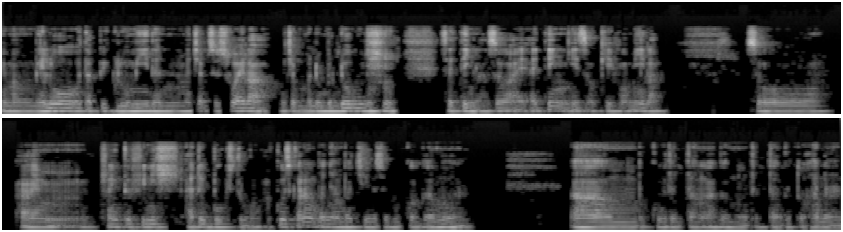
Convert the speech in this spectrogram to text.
memang melo tapi gloomy dan macam sesuai lah macam mendung-mendung punya setting lah so I I think it's okay for me lah so I'm trying to finish other books tu aku sekarang banyak baca pasal buku agama um, buku tentang agama, tentang ketuhanan,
